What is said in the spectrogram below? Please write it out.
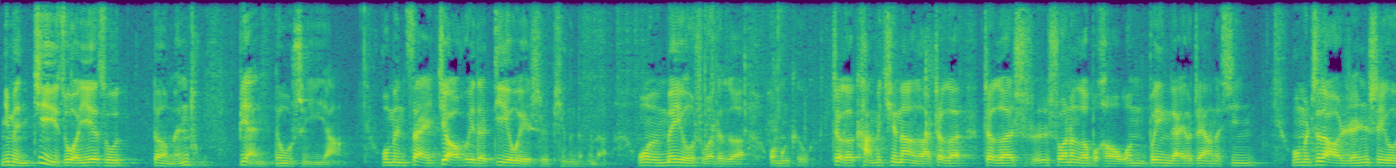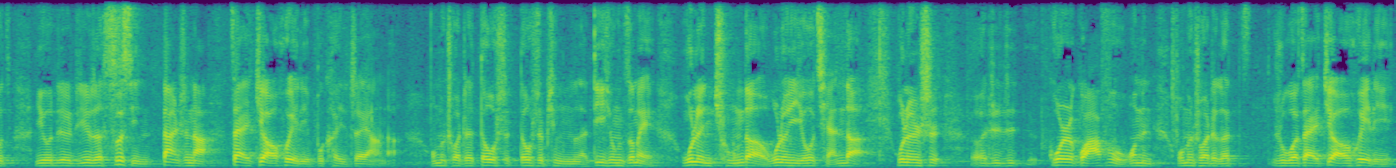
你们既做耶稣的门徒，便都是一样。我们在教会的地位是平等的，我们没有说这个，我们这个看不起那个，这个这个是说那个不好，我们不应该有这样的心。我们知道人是有有这有的私心，但是呢，在教会里不可以这样的。我们说这都是都是平等的弟兄姊妹，无论穷的，无论有钱的，无论是呃这这孤儿寡妇，我们我们说这个，如果在教会里，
